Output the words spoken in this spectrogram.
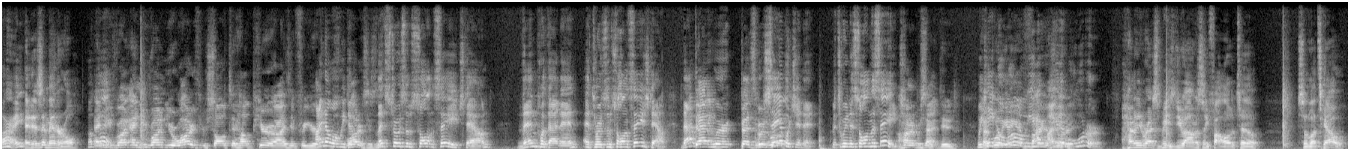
All right. It is a mineral. Okay. And you run and you run your water through salt to help purifies it for your. I know what we do. water system. Let's throw some salt and sage down, then put that in, and throw some salt and sage down. That, That way we're best we're move was. sandwiching it between the salt and the sage. 100 percent, dude. We can't well, go wrong yeah, either, either order. How many recipes do you honestly follow to? So let's go.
